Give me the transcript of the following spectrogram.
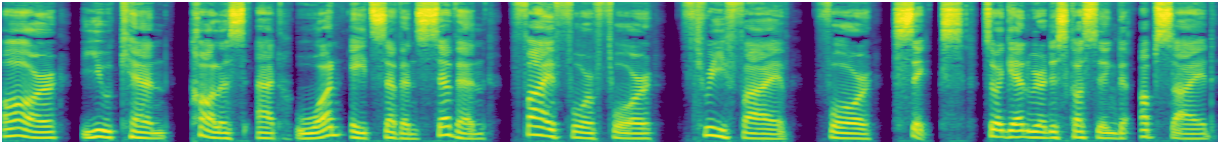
or you can call us at 1-877 544 3546 so again we are discussing the upside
